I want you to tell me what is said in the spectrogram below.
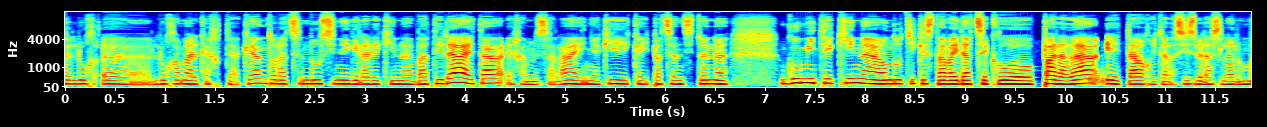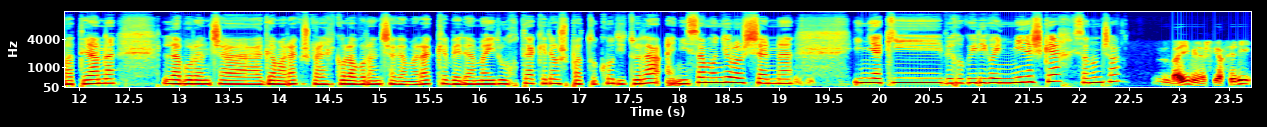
uh, lur, uh, elkarteak, eh, antolatzen du Zinegelarekin batera, eta erran bezala, inaki kaipatzen zituen gomitekin uh, ondotik ez da baidatzeko parada, eta horretaraziz beraz larun batean, laborantza gamarak, Euskal Herriko laborantza gamarak, bere amairu urteak ere ospatuko dituela, hain izan mondiolo zen Iñaki berroko irigoen mil esker, izan untsa? Bai, mil esker zeri,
